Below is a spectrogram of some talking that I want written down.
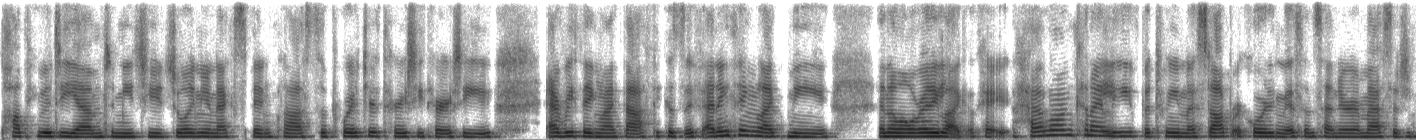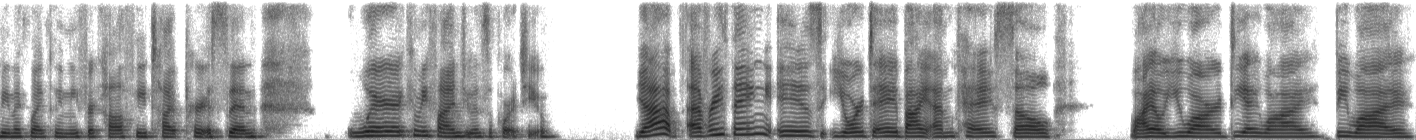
pop you a DM to meet you, join your next spin class, support your 30 30, everything like that? Because if anything like me, and I'm already like, okay, how long can I leave between I stop recording this and send her a message and be like, Michael, me for coffee type person? Where can we find you and support you? Yeah, everything is Your Day by MK. So Y O U R D A Y B Y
